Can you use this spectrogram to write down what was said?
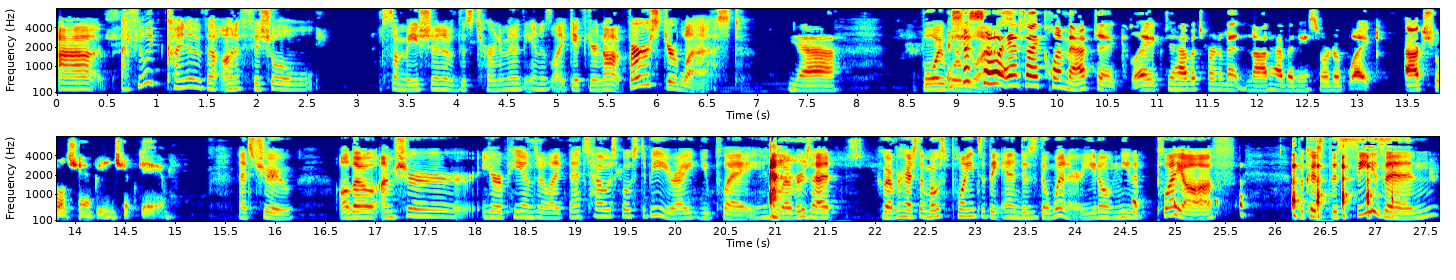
Uh, I feel like kind of the unofficial summation of this tournament at the end is like, if you're not first, you're last. Yeah, Boy, were it's just so anticlimactic. Like to have a tournament and not have any sort of like actual championship game. That's true. Although I'm sure Europeans are like, that's how it's supposed to be, right? You play. Whoever's at whoever has the most points at the end is the winner. You don't need a playoff because the season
